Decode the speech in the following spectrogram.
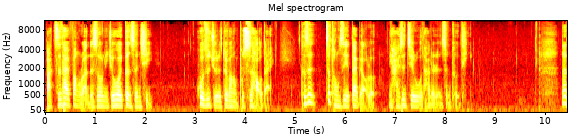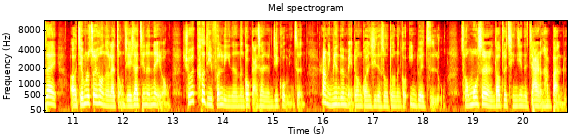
把姿态放软的时候，你就会更生气，或者是觉得对方很不识好歹。可是，这同时也代表了你还是介入了他的人生课题。那在呃节目的最后呢，来总结一下今天的内容。学会课题分离呢，能够改善人际过敏症，让你面对每段关系的时候都能够应对自如。从陌生人到最亲近的家人和伴侣，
